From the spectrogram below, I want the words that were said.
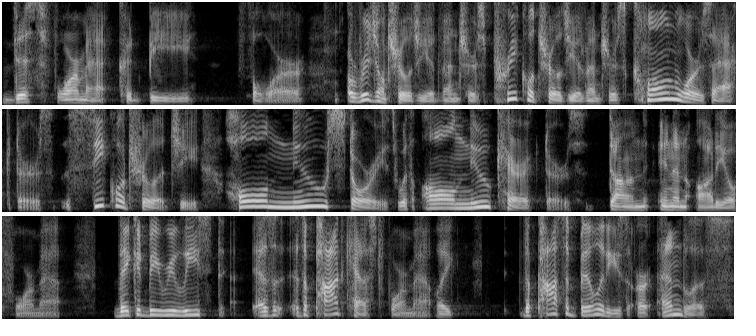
this format could be for original trilogy adventures, prequel trilogy adventures, Clone Wars actors, sequel trilogy, whole new stories with all new characters done in an audio format they could be released as a, as a podcast format. Like the possibilities are endless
